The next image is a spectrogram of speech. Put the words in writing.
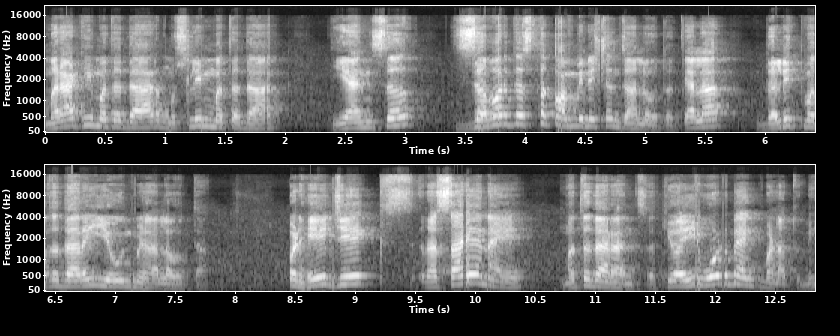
मराठी मतदार मुस्लिम मतदार यांचं जबरदस्त कॉम्बिनेशन झालं होतं. त्याला दलित मतदारही येऊन मिळाला होता. पण हे जे रसायन आहे मतदारांचं किंवा ही वोट बँक म्हणा तुम्ही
